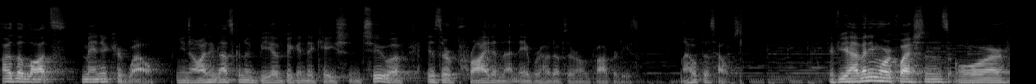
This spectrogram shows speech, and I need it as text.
are the lots manicured well? You know, I think that's going to be a big indication too of is there pride in that neighborhood of their own properties. I hope this helps. If you have any more questions or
